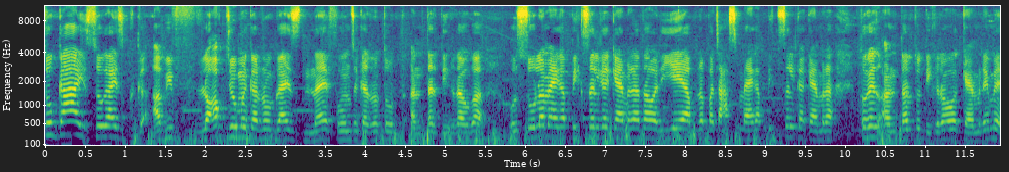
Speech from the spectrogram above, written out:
सो गाइस सो गाइस अभी व्लॉग जो मैं कर रहा हूँ गाइस नए फ़ोन से कर रहा हूँ तो अंतर दिख रहा होगा। वो 16 मेगापिक्सल का कैमरा था और ये अपना 50 मेगापिक्सल का कैमरा तो गाइस अंतर तो दिख रहा होगा कैमरे में।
